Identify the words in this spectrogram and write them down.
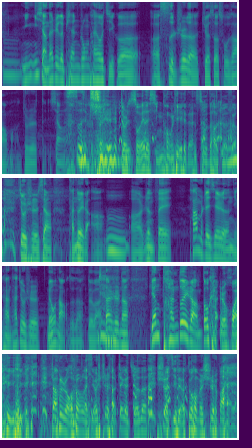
嗯，你你想在这个片中，他有几个呃四肢的角色塑造嘛，就是像 四肢，就是所谓的行动力的塑造角色，就是像谭队长嗯，啊、任飞他们这些人，你看他就是没有脑子的，对吧？但是呢，连谭队长都开始怀疑张柔柔了，就知道这个角色设计的有多么失败了。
